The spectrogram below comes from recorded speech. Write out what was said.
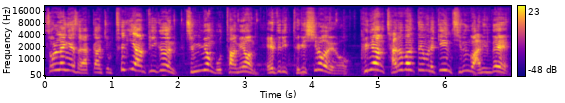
솔랭에서 약간 좀 특이한 픽은 증명 못하면 애들이 되게 싫어해요 그냥 자르반 때문에 게임 지는 거 아닌데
